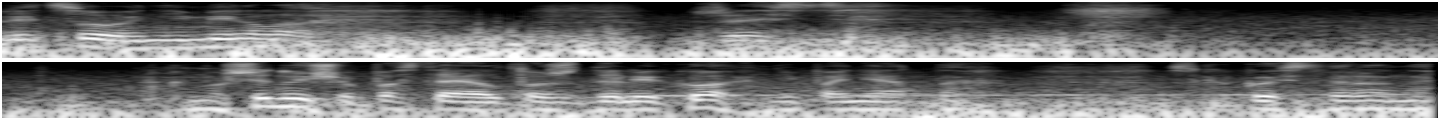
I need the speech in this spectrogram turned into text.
лицо онемело, жесть. Машину еще поставил тоже далеко, непонятно с какой стороны.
